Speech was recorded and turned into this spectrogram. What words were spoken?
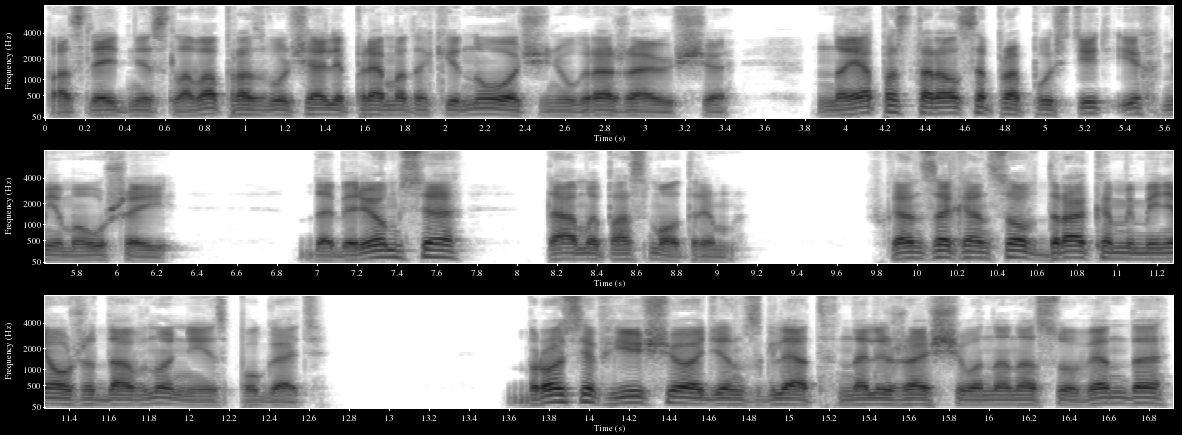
Последние слова прозвучали прямо-таки ну очень угрожающе, но я постарался пропустить их мимо ушей. Доберемся, там и посмотрим. В конце концов, драками меня уже давно не испугать. Бросив еще один взгляд на лежащего на носу Венда,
